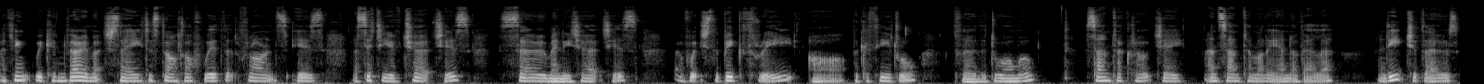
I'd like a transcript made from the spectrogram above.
I think we can very much say to start off with that Florence is a city of churches, so many churches, of which the big three are the cathedral, so the Duomo, Santa Croce and Santa Maria Novella, and each of those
